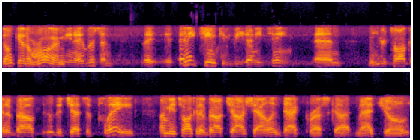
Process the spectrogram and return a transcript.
Don't get him wrong. I mean, hey, listen, they, any team can beat any team. And when you're talking about who the Jets have played, I mean, you're talking about Josh Allen, Dak Prescott, Mac Jones,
